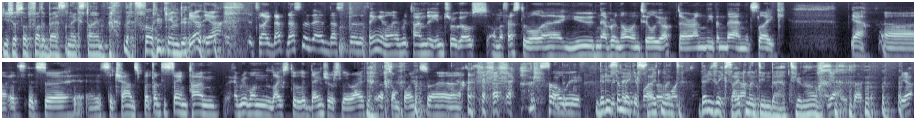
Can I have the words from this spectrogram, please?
you just hope for the best next time. That's all you can do. yeah, yeah. It's, it's like that. That's the that's the thing. You know, every time the intro goes on the festival, uh, you never know until you're up there, and even then, it's like, yeah, uh, it's it's a it's a chance. But at the same time, everyone likes to live dangerously, right? At some point, so, uh, so we There is we some by the excitement. There is excitement in that, you know. Yeah, exactly. yeah.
